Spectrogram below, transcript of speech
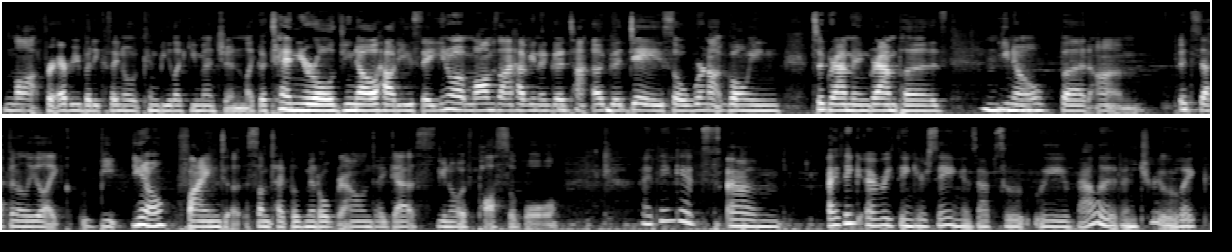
not for everybody because I know it can be like you mentioned, like a ten year old. You know, how do you say, you know what, mom's not having a good time, a good day, so we're not going to grandma and grandpa's. Mm-hmm. You know, but um, it's definitely like be you know find some type of middle ground. I guess you know if possible. I think it's. Um, I think everything you're saying is absolutely valid and true. Like,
